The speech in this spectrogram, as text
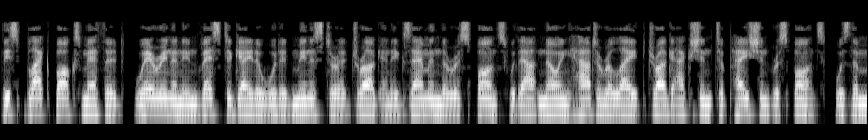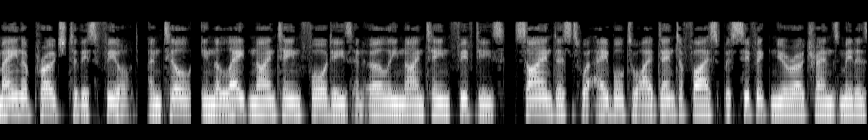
This black box method, wherein an investigator would administer a drug and examine the response without knowing how to relate drug action to patient response, was the main approach to this field, until, in the late 1940s and early 1950s, scientists were able to identify specific neurotransmitters,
